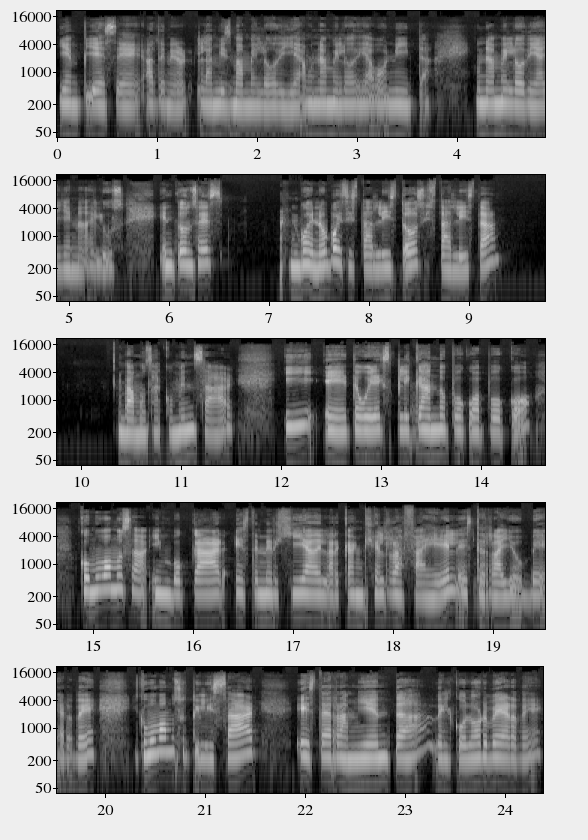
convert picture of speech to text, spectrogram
y empiece a tener la misma melodía, una melodía bonita, una melodía llena de luz. Entonces, bueno, pues si estás listo, si estás lista, Vamos a comenzar y eh, te voy a ir explicando poco a poco cómo vamos a invocar esta energía del arcángel Rafael, este rayo verde, y cómo vamos a utilizar esta herramienta del color verde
